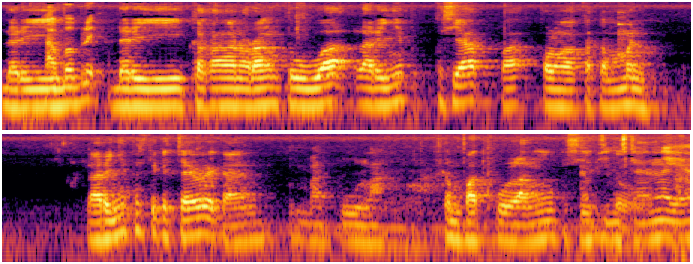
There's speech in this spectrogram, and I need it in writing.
dari dari kekangan orang tua larinya ke siapa? Kalau nggak ke temen larinya pasti ke cewek kan? Tempat pulang. tempat pulangnya ke situ. lah ya.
